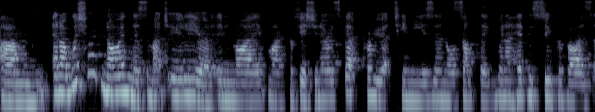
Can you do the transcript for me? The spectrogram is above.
Um, and I wish I'd known this much earlier in my, my profession. I was about probably about 10 years in or something when I had this supervisor.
